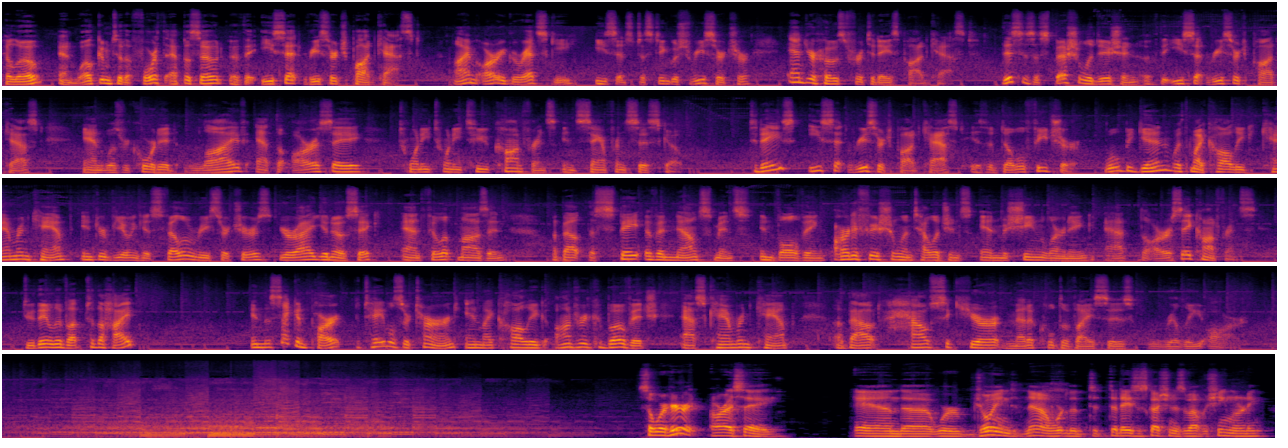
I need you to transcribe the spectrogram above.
Hello, and welcome to the fourth episode of the ESET Research Podcast. I'm Aryeh Goretsky, ESET's distinguished researcher, and your host for today's podcast. This is a special edition of the ESET Research Podcast and was recorded live at the RSA 2022 conference in San Francisco. Today's ESET Research Podcast is a double feature. We'll begin with my colleague Cameron Camp interviewing his fellow researchers Juraj Jánošík and Filip Mazán about the spate of announcements involving artificial intelligence and machine learning at the RSA conference. Do they live up to the hype? In the second part, the tables are turned, and my colleague Ondrej Kubovič asks Cameron Camp about how secure medical devices really are. So we're here at RSA, and uh, we're joined now. We're the, t- today's discussion is about machine learning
